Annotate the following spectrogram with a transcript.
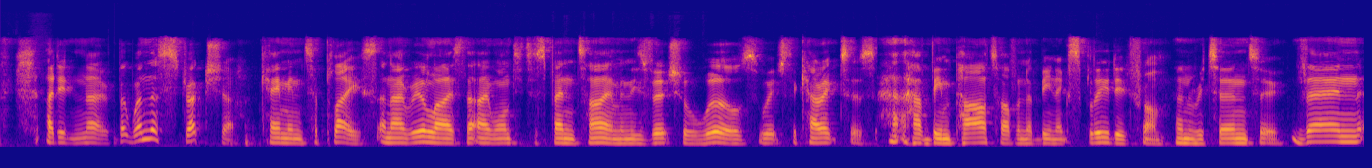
I didn't know. But when the structure came into place, and I realized that I wanted to spend time in these virtual worlds, which the characters ha- have been part of and have been excluded from and returned to, then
